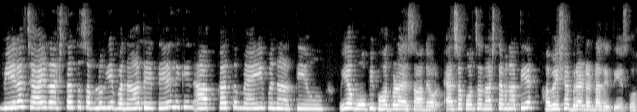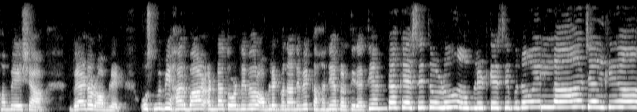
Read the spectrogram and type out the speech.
मेरा चाय नाश्ता तो सब लोग ये बना देते हैं, लेकिन आपका तो मैं ही बनाती हूँ। भैया, वो भी बहुत बड़ा एहसान है और ऐसा कौन सा नाश्ता बनाती है? हमेशा ब्रेड अंडा देती है इसको, हमेशा। ब्रेड और ऑमलेट। उसमें भी हर बार अंडा तोड़ने में और ऑमलेट बनाने में कहानियाँ करती रहती है। अंडा कैसे तोड़ो? ऑमलेट कैसे बनाओ अल्लाह जल गया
